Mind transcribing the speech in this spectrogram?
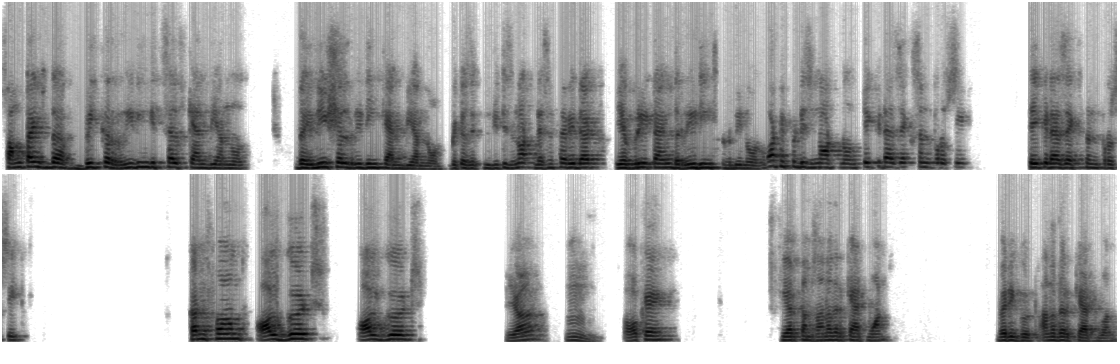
Sometimes the beaker reading itself can be unknown. The initial reading can be unknown because it, it is not necessary that every time the reading should be known. What if it is not known? Take it as x and proceed take it as and proceed. Confirmed, all good, all good. Yeah, mm. okay. Here comes another cat one. Very good, another cat one.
